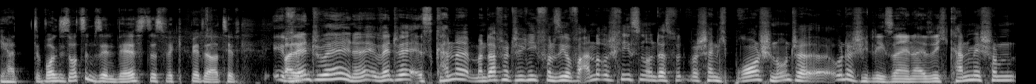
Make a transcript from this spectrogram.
Ja, da wollen sie trotzdem sehen, wer ist das, wer gibt mir da Tipp? Eventuell, ne? Eventuell. Es kann, man darf natürlich nicht von sich auf andere schließen und das wird wahrscheinlich branchen unter, unterschiedlich sein. Also ich kann mir schon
